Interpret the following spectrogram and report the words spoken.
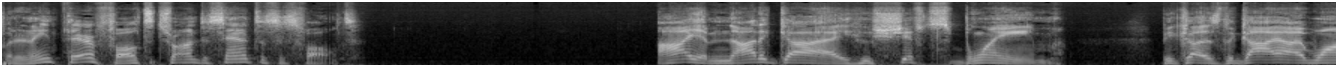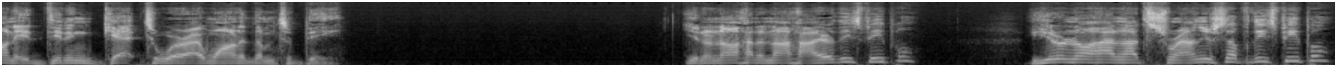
But it ain't their fault. It's Ron DeSantis' fault. I am not a guy who shifts blame because the guy I wanted didn't get to where I wanted them to be. You don't know how to not hire these people? You don't know how to not surround yourself with these people?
